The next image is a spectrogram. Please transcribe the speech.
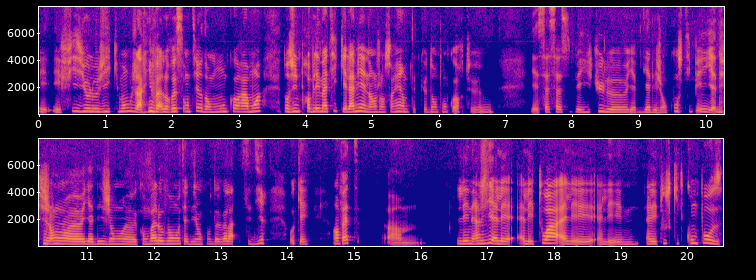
et, physiologiquement, j'arrive à le ressentir dans mon corps à moi, dans une problématique qui est la mienne, hein, j'en sais rien, peut-être que dans ton corps, ça, ça se véhicule, il y, a des gens constipés, il y a des gens, il y a des gens qui ont mal au ventre, il y a des gens qui ont... Voilà, c'est dire, ok, en fait, l'énergie, elle est, elle est toi, elle est, elle, est, elle est tout ce qui te compose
